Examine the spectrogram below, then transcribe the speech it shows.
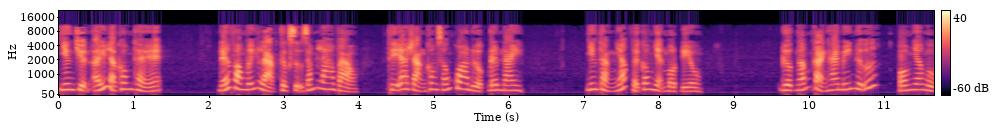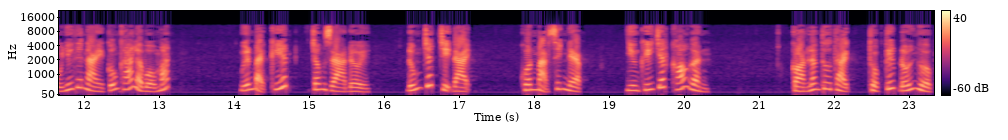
Nhưng chuyện ấy là không thể nếu phong vĩnh lạc thực sự dám lao vào, thì e rằng không sống qua được đêm nay. Nhưng thằng nhóc phải công nhận một điều. Được ngắm cảnh hai mỹ nữ, ôm nhau ngủ như thế này cũng khá là bồ mắt. Nguyễn bạch khiết, trông già đời, đúng chất chị đại. Khuôn mặt xinh đẹp, nhưng khí chất khó gần. Còn lâm thu thạch thuộc tiếp đối ngược.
